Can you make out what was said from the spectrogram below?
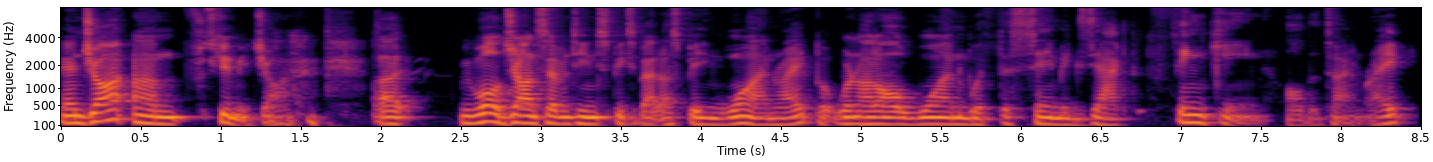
And John, um, excuse me, John. Uh, well, John 17 speaks about us being one, right? But we're not all one with the same exact thinking all the time, right?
